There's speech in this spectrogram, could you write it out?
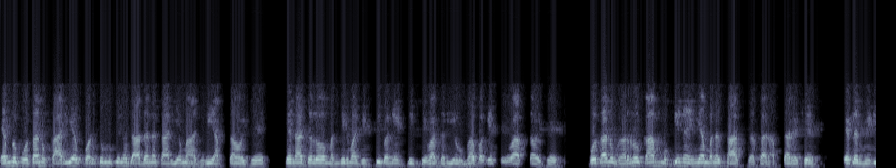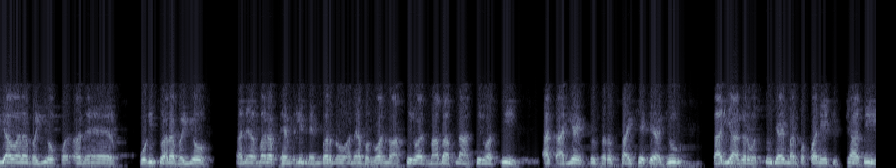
એમનું પોતાનું કાર્ય પડતું મૂકીને દાદાના કાર્યમાં હાજરી આપતા હોય છે કે ના ચલો મંદિરમાં જેટલી બને એટલી સેવા કરીએ, ઊભા પગે સેવા આપતા હોય છે. પોતાનું ઘરનું કામ મૂકીને અહીંયા મને સાથ સહકાર આપતા રહે છે. એટલે મીડિયા વાળા ભાઈઓ અને પોલીસવાળા ભાઈઓ અને અમારા ફેમિલી મેમ્બરનો અને ભગવાનનો આશીર્વાદ મા બાપના આશીર્વાદથી આ કાર્ય એટલું સરસ થાય છે કે હજુ કાર્ય આગળ વધતું જાય. મારા પપ્પાની એક ઈચ્છા હતી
